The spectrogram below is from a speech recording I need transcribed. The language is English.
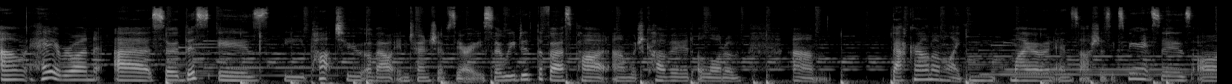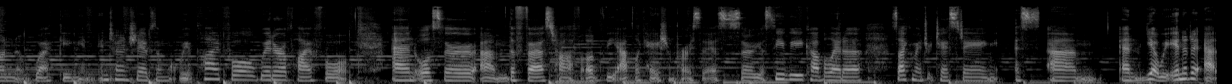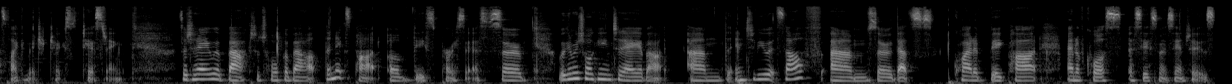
Um, hey everyone. Uh, so this is the part two of our internship series. So we did the first part, um, which covered a lot of um, background on like m- my own and Sasha's experiences on working in internships and what we applied for, where to apply for, and also um, the first half of the application process. So your CV, cover letter, psychometric testing, um, and yeah, we ended it at psychometric tes- testing. So today we're back to talk about the next part of this process. So we're going to be talking today about um, the interview itself. Um, so that's quite a big part, and of course assessment centres,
